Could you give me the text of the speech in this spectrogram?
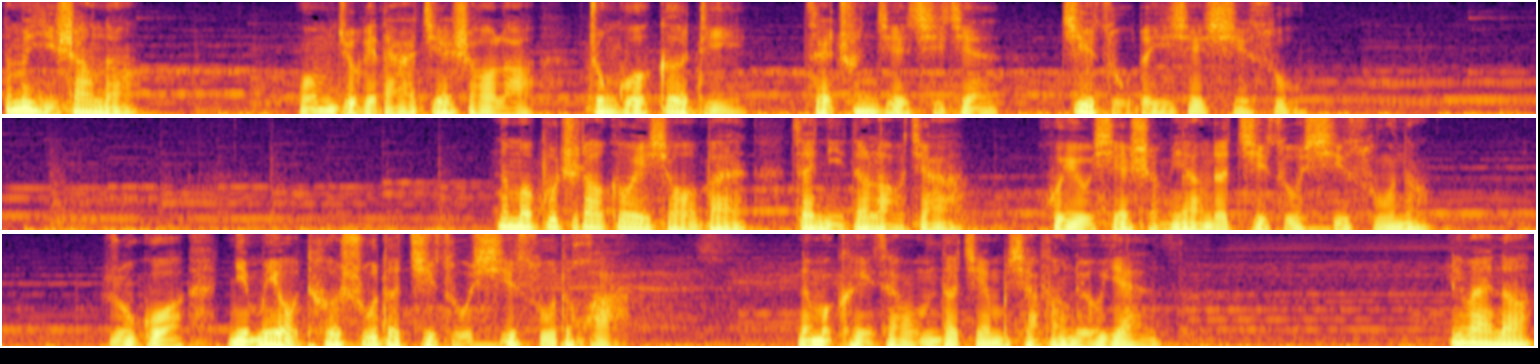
那么以上呢，我们就给大家介绍了中国各地在春节期间祭祖的一些习俗。那么不知道各位小伙伴在你的老家会有些什么样的祭祖习俗呢？如果你们有特殊的祭祖习俗的话，那么可以在我们的节目下方留言。另外呢，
